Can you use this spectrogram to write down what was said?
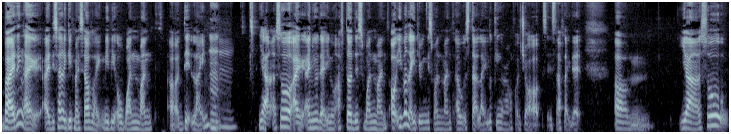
But I think I, I decided to give myself like maybe a one month uh deadline. Mm. Mm. Yeah. So I, I knew that, you know, after this one month or even like during this one month, I would start like looking around for jobs and stuff like that. Um yeah, so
